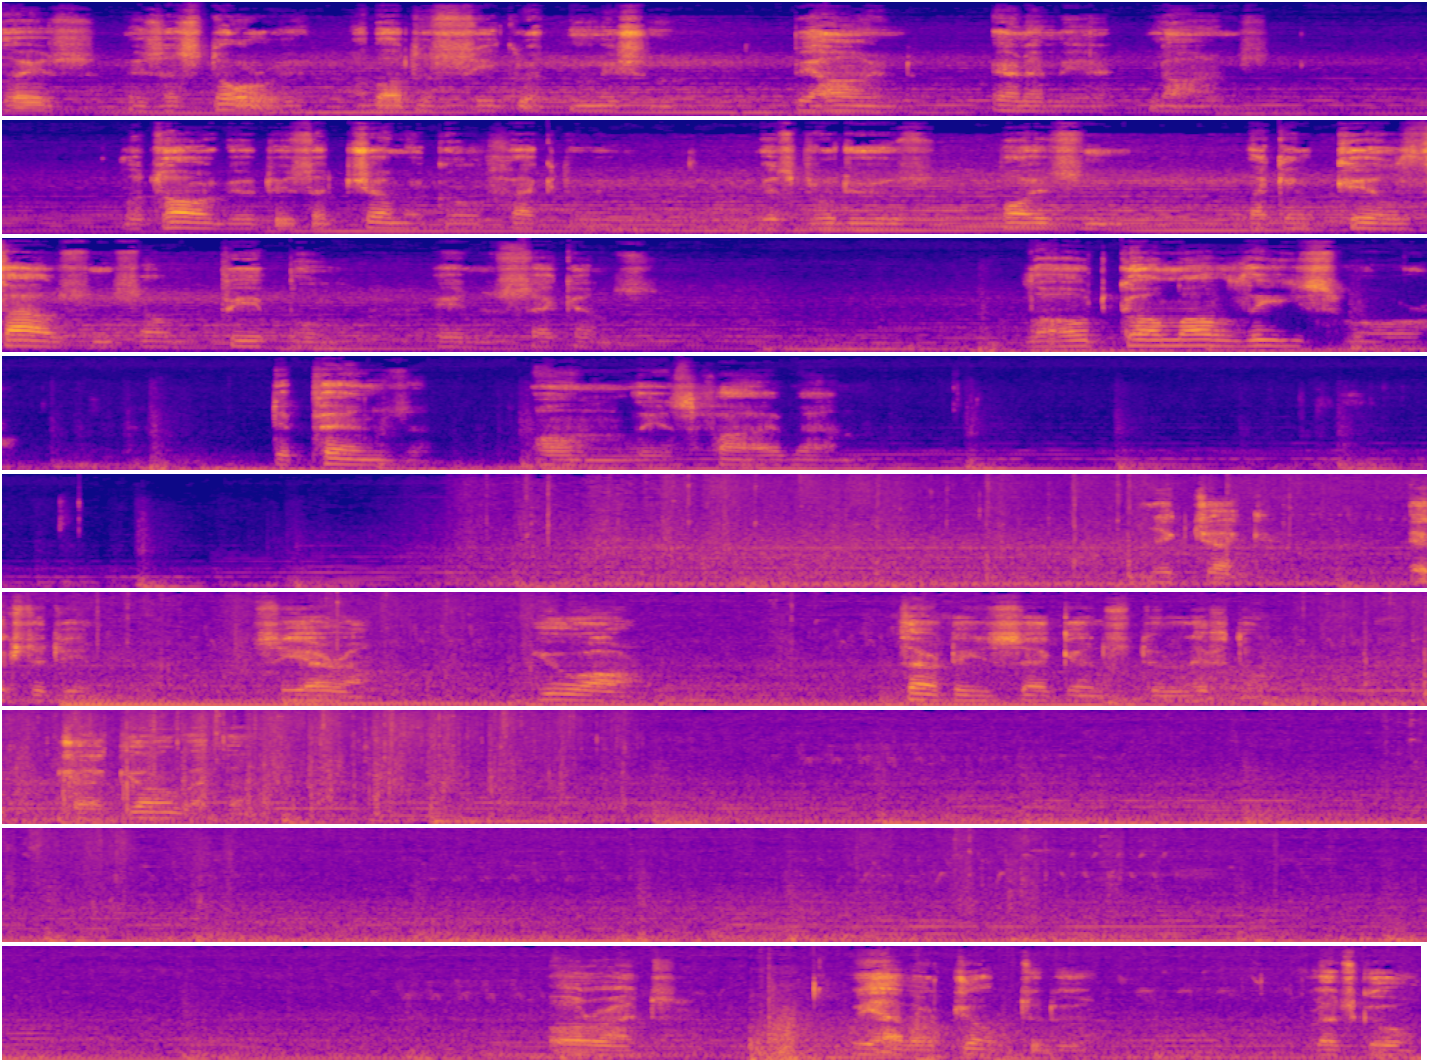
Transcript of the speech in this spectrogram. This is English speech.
This is a story about a secret mission behind enemy lines. The target is a chemical factory which produces poison that can kill thousands of people in seconds. The outcome of this war depends on these five men. Nick Jack, extra team, Sierra, you are 30 seconds to liftoff. Check your weapon. Alright, we have our job to do. Let's go.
